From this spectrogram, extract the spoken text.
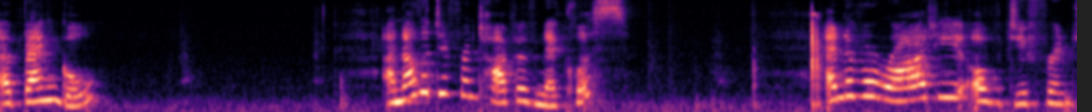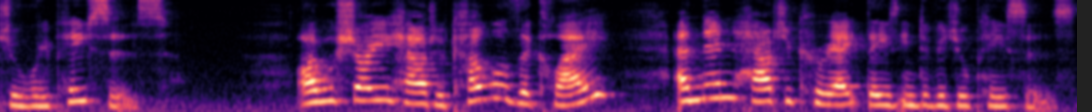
a bangle, another different type of necklace, and a variety of different jewellery pieces. I will show you how to colour the clay and then how to create these individual pieces.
